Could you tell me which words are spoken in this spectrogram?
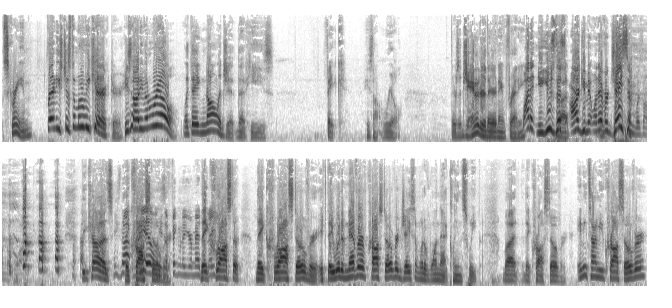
Scream, Freddy's just a movie character. He's not even real. Like, they acknowledge it that he's fake. He's not real. There's a janitor there named Freddy. Why didn't you use this But- argument whenever Jason was on the block? because He's they crossed real. over. He's a figment of your They crossed. They crossed over. If they would have never have crossed over, Jason would have won that clean sweep. But they crossed over. Anytime you cross over,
